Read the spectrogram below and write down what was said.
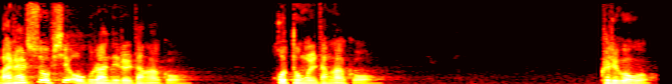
말할 수 없이 억울한 일을 당하고 고통을 당하고 그리고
